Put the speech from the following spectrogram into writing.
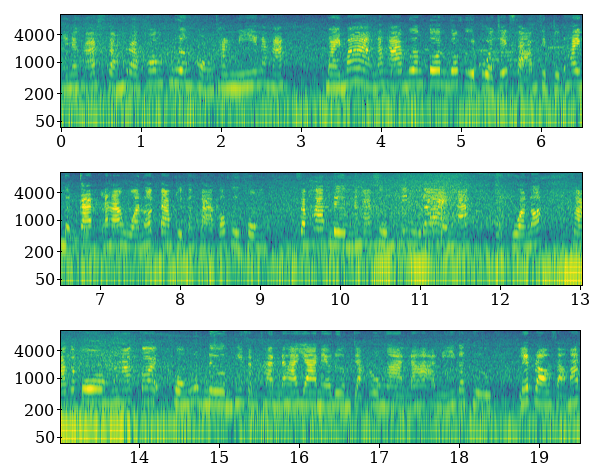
นี่นะคะสำหรับห้องเครื่องของคันนี้นะคะ ใหม่มากนะคะ เบื้องต้นก็คือตรวจเช็ค 30 จุดให้เหมือนกันนะคะ หัวน็อตตามจุดต่างๆ ก็คือคงสภาพเดิมนะคะซูมให้ดูได้นะคะ หัวน็อต ฝากระโปรงนะคะก็โครงรูปเดิมที่สำคัญนะคะ ยาแนวเดิมจากโรงงานนะคะ อันนี้ก็คือเล็บเราสามารถ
